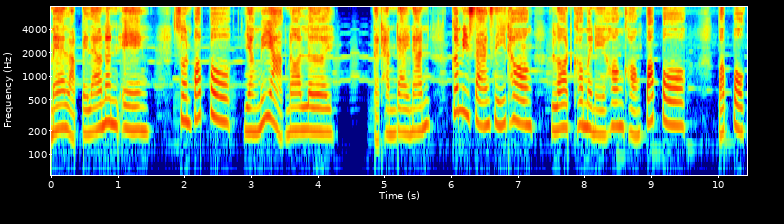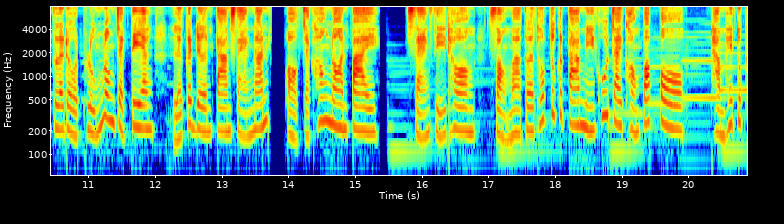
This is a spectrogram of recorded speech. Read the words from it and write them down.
แม่หลับไปแล้วนั่นเอง ส่วนป๊อปโปยังไม่อยากนอนเลย แต่ทันใดนั้นก็มีแสงสีทองลอดเข้ามาในห้องของป๊อปโปป๊อปโปกระโดดผลุงลงจากเตียง แล้วก็เดินตามแสงนั้นออกจากห้องนอนไป แสงสีทองส่องมากระทบตุ๊กตาหมีคู่ใจของป๊อปโปทำให้ตุ๊ก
